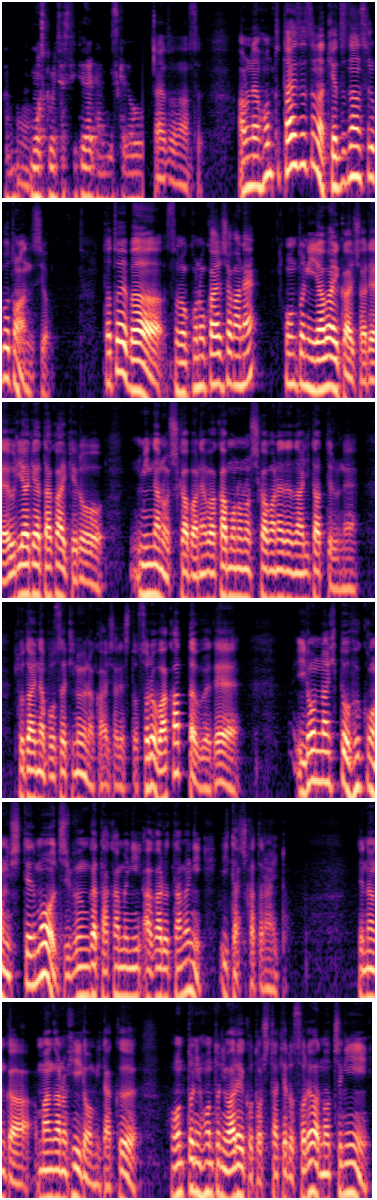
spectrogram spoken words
あの、申し込みさせていただいたんですけど。ありがとうございます。あのね、本当大切な決断することなんですよ。例えば、その、この会社がね、本当にやばい会社で売り上げは高いけど、みんなの屍、若者の屍で成り立ってるね、巨大な墓石のような会社ですと、それを分かった上で、いろんな人を不幸にしても自分が高めに上がるために致し方ないと。でなんか漫画のヒーローみたく本当に本当に悪いことをしたけどそれは後に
